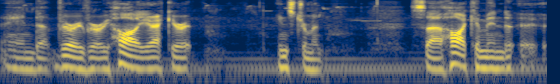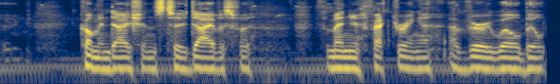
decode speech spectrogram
and uh, very very highly accurate instrument. So high commend, uh, commendations to Davis for, for manufacturing a, a very well built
